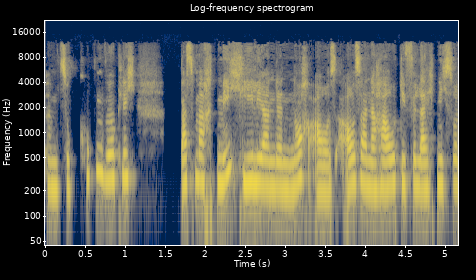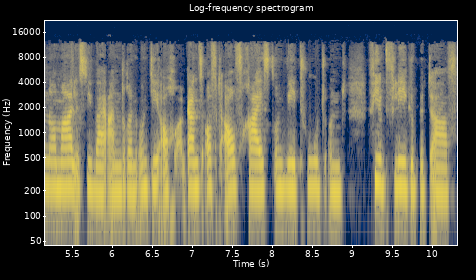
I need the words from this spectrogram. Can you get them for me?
ähm, zu gucken wirklich, was macht mich, Lilian, denn noch aus, außer eine Haut, die vielleicht nicht so normal ist wie bei anderen und die auch ganz oft aufreißt und wehtut und viel Pflege bedarf.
